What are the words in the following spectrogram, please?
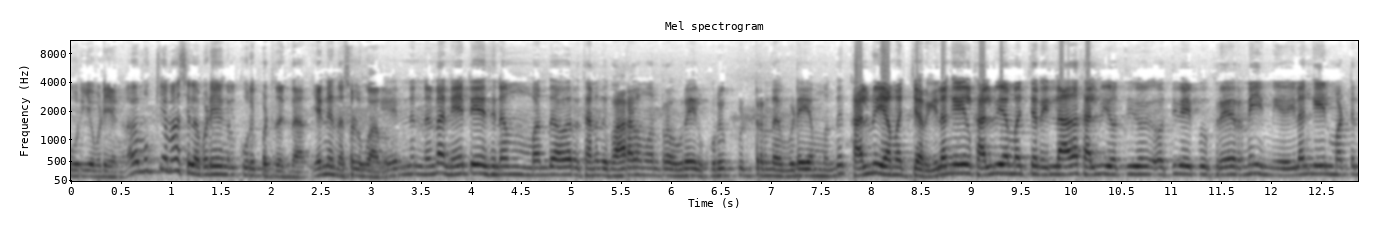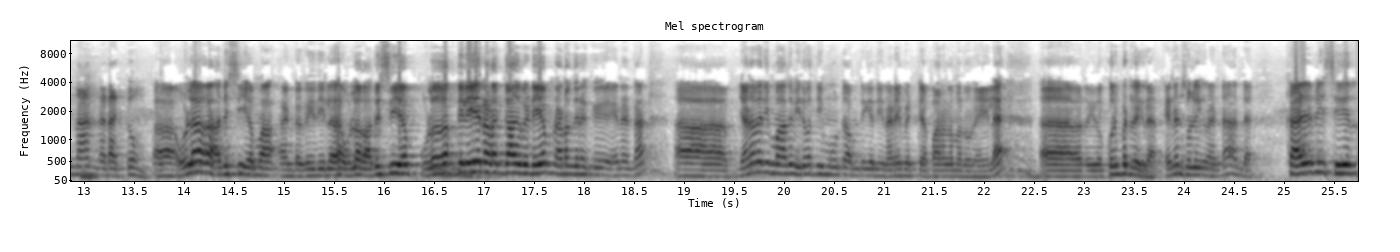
கூறிய விடயங்கள். அவர் முக்கியமா சில விடயங்கள் குறிப்பிட்டிருக்கிறார். என்னென்ன சொல்லுவாங்க? என்னென்னா நேற்றைய தினம் வந்து அவர் தனது பாராளுமன்ற உரையில் குறிப்பிட்டிருந்த விடயம் வந்து கல்வி அமைச்சர் இலங்கையில் கல்வி அமைச்சர் இல்லாத கல்வி ஒத்தி ஒத்திவைப்பு பிரேரணை இலங்கையில் மட்டும்தான் நடக்கும். உலக அதிசயமா என்ற ரீதியில உலக அதிசயம். உலகத்திலேயே நடக்காத விடயம் நடந்திருக்கு. என்னென்றால் ஜனவரி மாதம் இருபத்தி மூன்றாம் தேதி நடைபெற்ற பாராளுமன்ற உரையில அவர் குறிப்பிட்டிருக்கிறார். என்ன சொல்லிக்கிறேன்டா அந்த கல்வி சீர்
